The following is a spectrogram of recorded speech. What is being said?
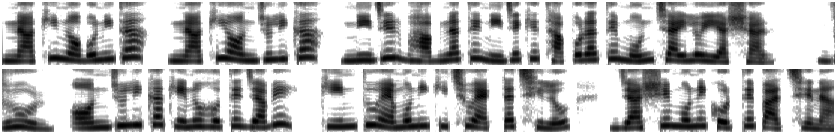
নাকি নবনীতা? নাকি অঞ্জলিকা? নিজের ভাবনাতে নিজেকে থাপড়াতে মন চাইল ইয়াসার ধুর, অঞ্জলিকা কেন হতে যাবে? কিন্তু এমনই কিছু একটা ছিল, যা সে মনে করতে পারছে না।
